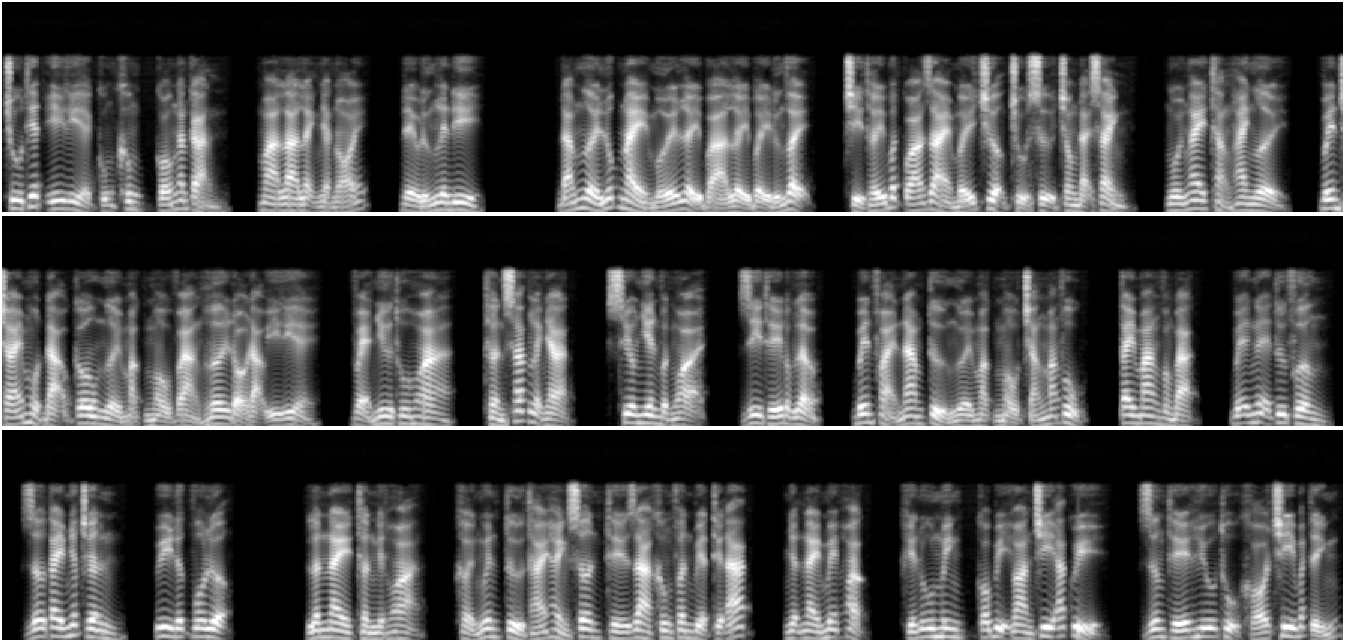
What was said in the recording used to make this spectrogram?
chu thiết y lìa cũng không có ngăn cản, mà là lệnh nhạt nói, đều đứng lên đi. Đám người lúc này mới lẩy bà lẩy bẩy đứng dậy, chỉ thấy bất quá dài mấy trượng chủ sự trong đại sảnh, ngồi ngay thẳng hai người, bên trái một đạo câu người mặc màu vàng hơi đỏ đạo y lìa vẻ như thu hoa, thần sắc lạnh nhạt, siêu nhiên vật ngoại, di thế độc lập, bên phải nam tử người mặc màu trắng mã phục, tay mang vòng bạc, bệ nghệ tư phương, giơ tay nhấc chân, uy đức vô lượng. Lần này thần nghiệt họa, khởi nguyên từ thái hành sơn thế ra không phân biệt thiệt ác nhận này mê hoặc, khiến u minh có bị hoàn chi ác quỷ, dương thế hưu thụ khó chi bách tính,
